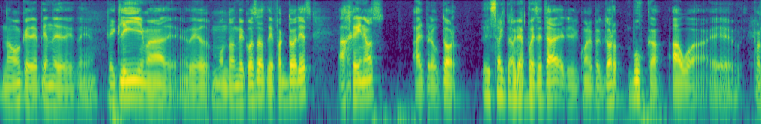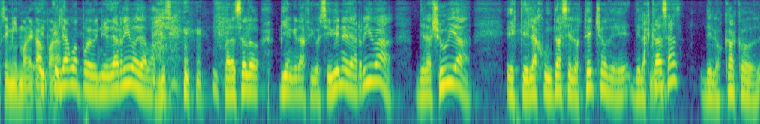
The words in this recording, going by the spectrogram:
¿no? que depende del clima, de, un montón de cosas, de factores ajenos al productor. Exactamente. Pero después está cuando el productor busca agua eh, por sí mismo en el campo. El, agua puede venir de arriba o de abajo, para hacerlo bien gráfico. Si viene de arriba, de la lluvia, este, la juntás en los techos de, las mm. casas, de los cascos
